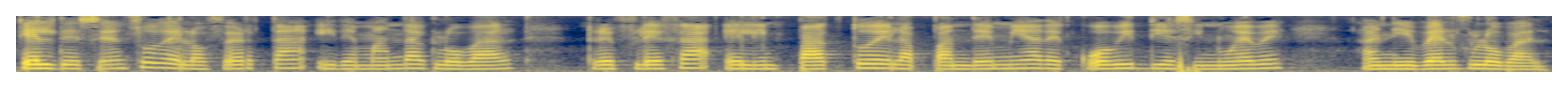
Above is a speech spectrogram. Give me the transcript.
El descenso de la oferta y demanda global refleja el impacto de la pandemia de COVID-19 a nivel global,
